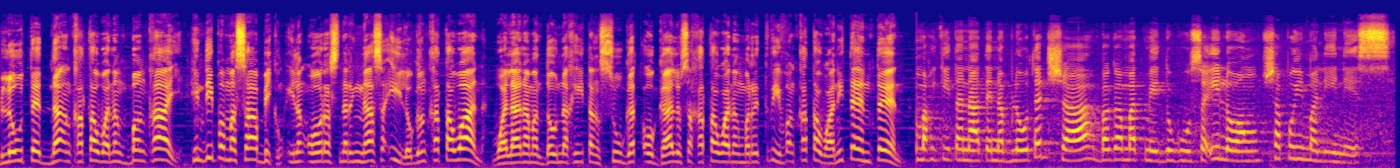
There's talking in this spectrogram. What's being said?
Bloated na ang katawan ng bangkay. Hindi pa masabi kung ilang oras na rin nasa ilog ang katawan. Wala naman daw nakitang sugat o galo sa katawan ng ma-retrieve ang katawan ni Tenten. Makikita natin na bloated siya, bagamat may dugo sa ilong, siya po'y malinis.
